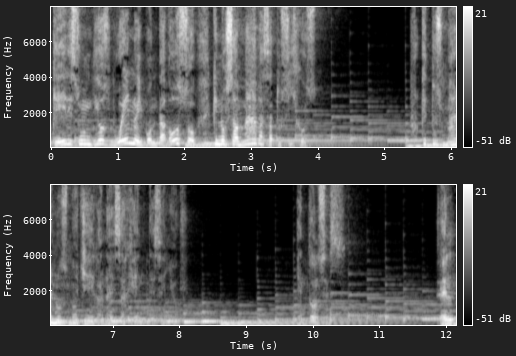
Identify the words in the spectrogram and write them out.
que eres un Dios bueno y bondadoso, que nos amabas a tus hijos. ¿Por qué tus manos no llegan a esa gente, Señor? Y entonces, Él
